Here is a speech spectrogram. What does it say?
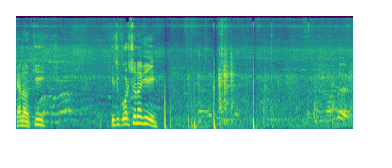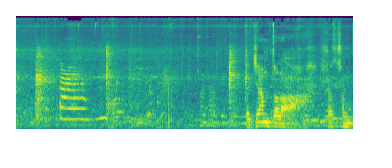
কেন, কি? কিছু করছ নাকি? জামতলা সৎসঙ্গ।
